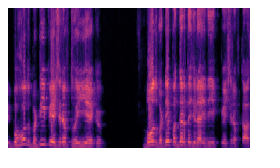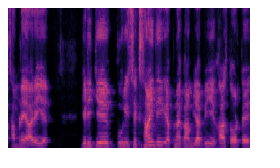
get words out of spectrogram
ਇਹ ਬਹੁਤ ਵੱਡੀ ਪੇਸ਼ਰਫਤ ਹੋਈ ਹੈ ਇੱਕ, ਬਹੁਤ ਵੱਡੇ ਪੱਧਰ ਤੇ ਜਿਹੜਾ ਇਹਦੀ ਇੱਕ ਪੇਸ਼ਰਫਤ ਆ ਸਾਹਮਣੇ ਆ ਰਹੀ ਹੈ, ਜਿਹੜੀ ਕਿ ਪੂਰੀ ਸਿੱਖ ਸਾਂਝ ਦੀ ਆਪਣਾ ਕਾਮਯਾਬੀ ਹੈ। ਖਾਸ ਤੌਰ ਤੇ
